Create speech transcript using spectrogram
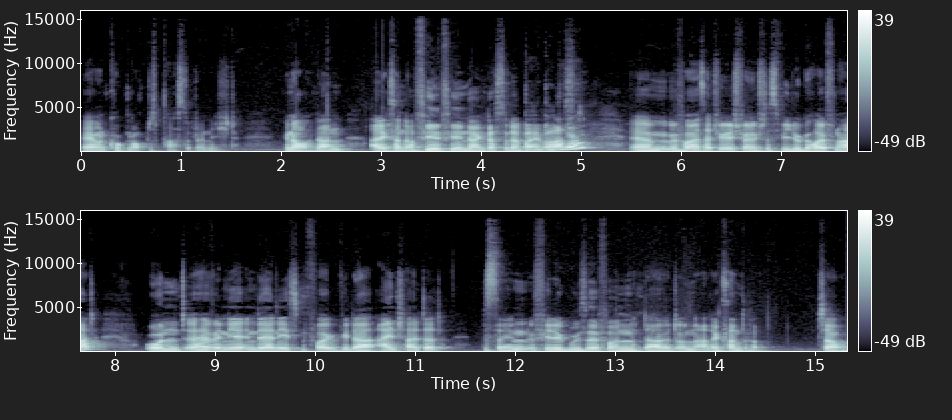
äh, und gucken, ob das passt oder nicht. Genau, dann, Alexandra, vielen, vielen Dank, dass du dabei Danke warst. Ähm, wir freuen uns natürlich, wenn euch das Video geholfen hat und äh, wenn ihr in der nächsten Folge wieder einschaltet. Bis dahin, viele Grüße von David und Alexandra. Ciao.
